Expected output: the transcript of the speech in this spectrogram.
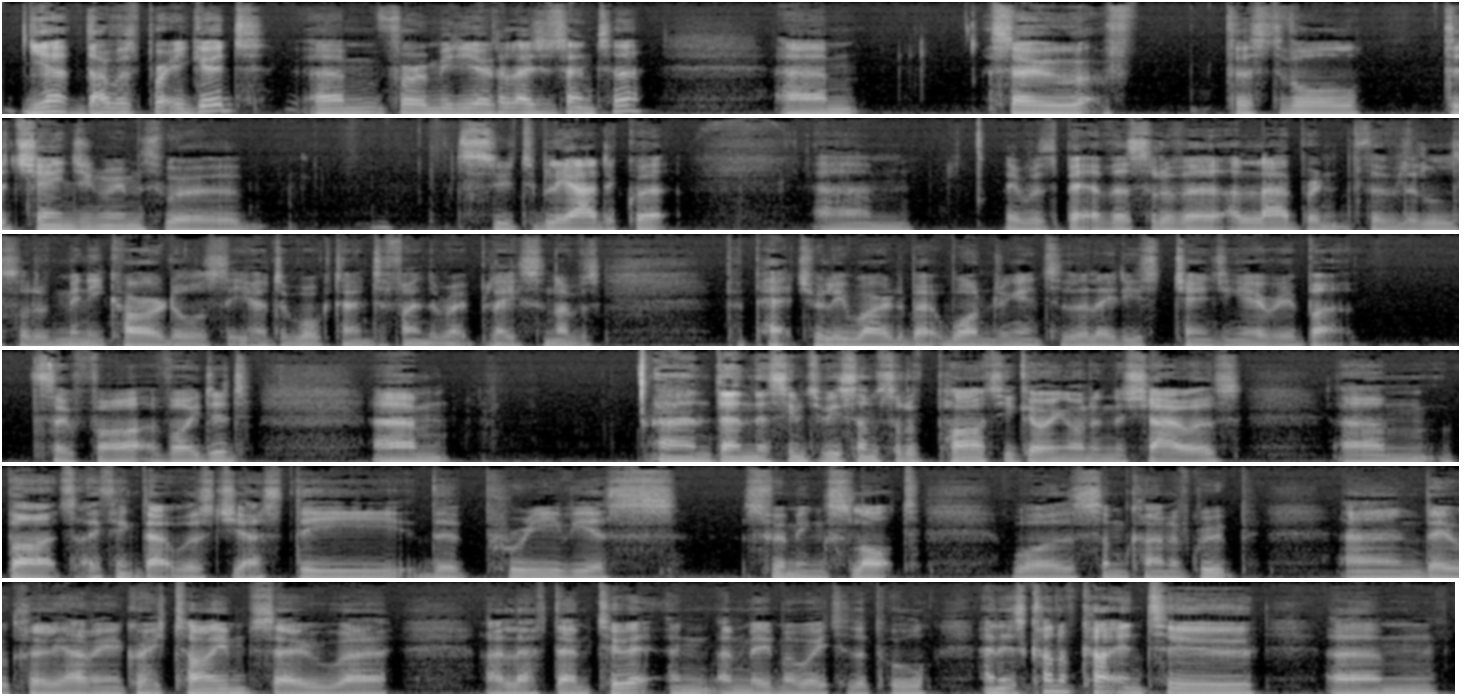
yeah, that was pretty good um, for a mediocre leisure centre. Um, so, first of all, the changing rooms were suitably adequate. Um, there was a bit of a sort of a, a labyrinth of little sort of mini corridors that you had to walk down to find the right place, and I was perpetually worried about wandering into the ladies' changing area, but so far avoided. Um, and then there seemed to be some sort of party going on in the showers, um, but I think that was just the the previous swimming slot was some kind of group, and they were clearly having a great time. So uh, I left them to it and, and made my way to the pool, and it's kind of cut into. Um,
